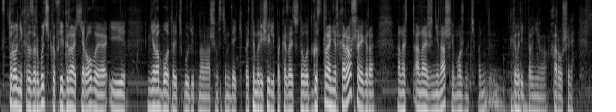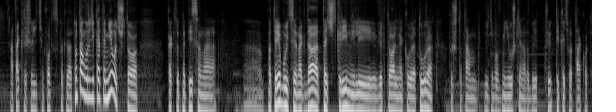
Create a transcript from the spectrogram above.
сторонних разработчиков игра херовая и не работать будет на нашем Steam Deck. Поэтому решили показать, что вот Ghost Runner хорошая игра, она, она же не наша, и можно, типа, говорить про нее хорошая. А так решили Team Fortress показать. Ну, там вроде какая-то мелочь, что, как тут написано, Э, потребуется иногда тачскрин или виртуальная клавиатура, потому что там, видимо, в менюшке надо будет тыкать вот так вот.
